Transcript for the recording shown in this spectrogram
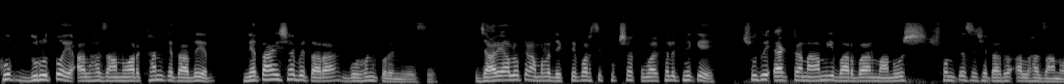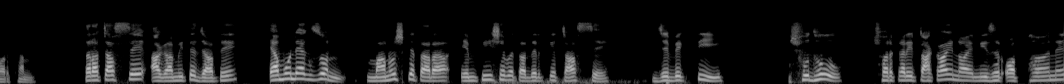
খুব দ্রুতই আলহাজ আনোয়ার খানকে তাদের নেতা হিসাবে তারা গ্রহণ করে নিয়েছে। যার আলোকে আমরা দেখতে পারছি খুকসা কুমারখালী থেকে শুধু একটা নামই বারবার মানুষ শুনতেছে, সেটা হলো আলহাজ আনোয়ার খান। তারা চাচ্ছে আগামীতে যাতে এমন একজন মানুষকে তারা এমপি হিসেবে তাদেরকে চাচ্ছে যে ব্যক্তি শুধু সরকারি টাকাই নয়, নিজের অর্থায়নে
